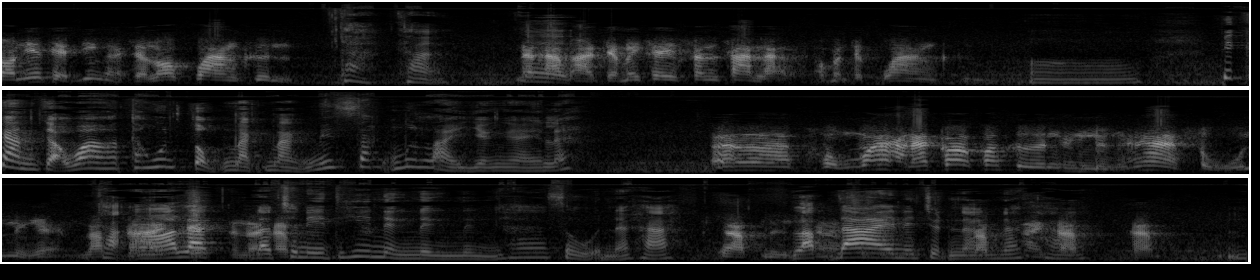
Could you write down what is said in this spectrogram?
ตอนนี้เทรดดิ้งอาจจะรอบกว้างขึ้นค่ะค่ะนะครับเอออาจจะไม่ใช่สั้นๆแล้วเพราะมันจะกว้างขึ้น อ๋อพี่กันกะว่าถ้าหุ้นตกหนักๆนี่สักเมื่อไหร่ยังไงละ เอ่อผมว่านะก็ก็คือหนึ่งหนึ่งห้าศูนย์อย่างเงี้ยรับค่ะได้อ๋อรันะดัคชรับนีที่11150นะคะ ครับรับได้ในจุดนั้นรับได้นะคะครับครับ อื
